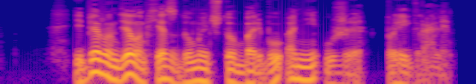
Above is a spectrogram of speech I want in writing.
И первым делом Хесс думает, что борьбу они уже проиграли.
